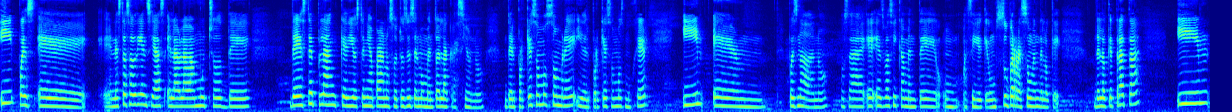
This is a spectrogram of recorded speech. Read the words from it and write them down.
Y pues eh, en estas audiencias él hablaba mucho de de este plan que Dios tenía para nosotros desde el momento de la creación, ¿no? Del por qué somos hombre y del por qué somos mujer. Y em, pues nada, ¿no? O sea, e, es básicamente un, así que un súper resumen de lo que, de lo que trata. Y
